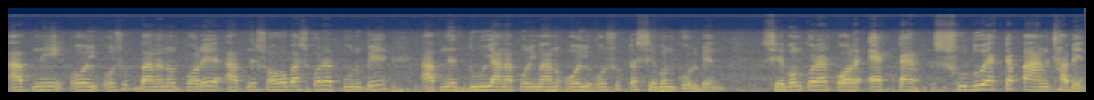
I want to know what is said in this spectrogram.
আপনি ওই ওষুধ বানানোর পরে আপনি সহবাস করার পূর্বে আপনি দুই আনা পরিমাণ ওই ওষুধটা সেবন করবেন। সেবন করার পর একটা, শুধু একটা পান খাবেন।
